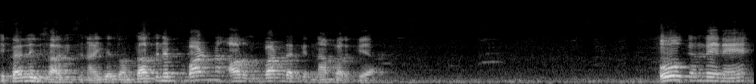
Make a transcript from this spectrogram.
ਇਹ ਪਹਿਲੇ ਵੀ ਸਾਗੀ ਸੁਣਾਈ ਹੈ, ਤੁਹਾਨੂੰ ਦੱਸ ਨੇ ਪੜਨ ਔਰ ਪੜਨ ਦਾ ਕਿੰਨਾ ਫ਼ਰਕ ਆ। ਉਹ ਕਹਿੰਦੇ ਨੇ,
